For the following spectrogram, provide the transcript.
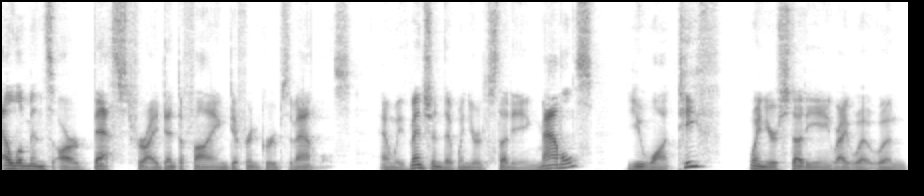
elements are best for identifying different groups of animals. And we've mentioned that when you're studying mammals, you want teeth. When you're studying, right, when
